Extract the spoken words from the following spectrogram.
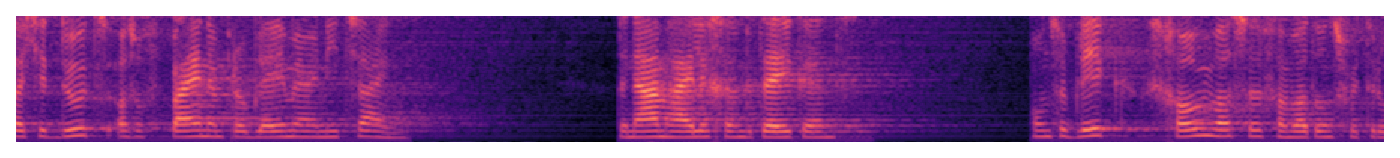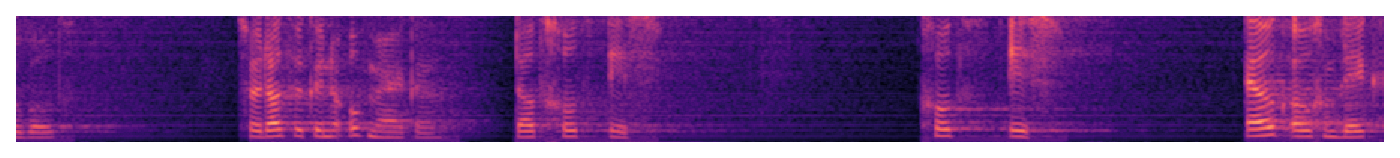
dat je doet alsof pijn en problemen er niet zijn. De naam Heiligen betekent onze blik schoonwassen van wat ons vertroebelt, zodat we kunnen opmerken dat God is. God is. Elk ogenblik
